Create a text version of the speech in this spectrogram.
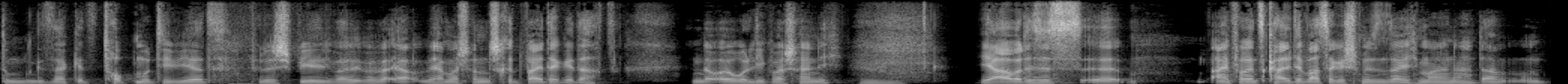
dumm gesagt, jetzt top motiviert für das Spiel, weil wir, wir haben ja schon einen Schritt weiter gedacht, in der Euroleague wahrscheinlich. Mhm. Ja, aber das ist äh, einfach ins kalte Wasser geschmissen, sage ich mal. Ne? Da, und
